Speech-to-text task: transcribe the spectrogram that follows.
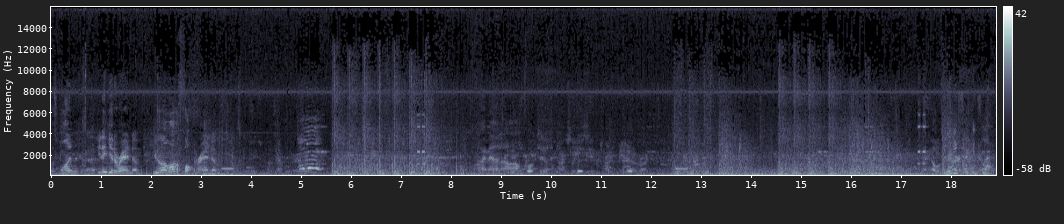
Was one. You didn't get a random. Even though I'm on the fucking random. Alright, man. I- I'm fucked too. Actually, trying to beat out right. Thirty seconds left.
